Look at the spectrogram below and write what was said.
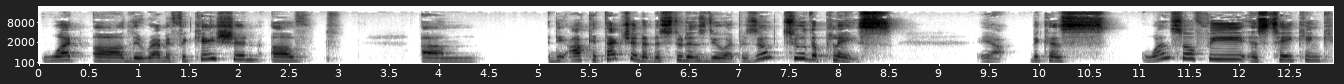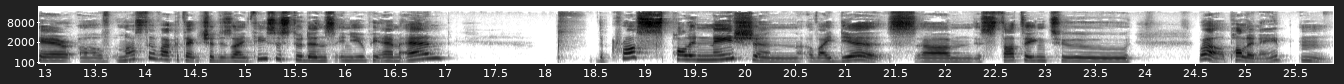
what are the ramification of um, the architecture that the students do, I presume, to the place? Yeah, because one Sophie is taking care of Master of Architecture Design thesis students in UPM and the cross pollination of ideas um, is starting to, well, pollinate. Mm.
